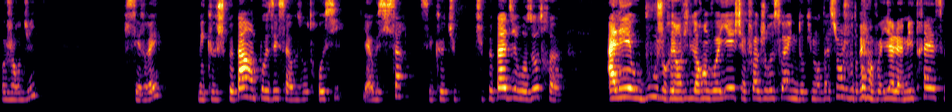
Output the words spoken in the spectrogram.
aujourd'hui. C'est vrai, mais que je peux pas imposer ça aux autres aussi. Il y a aussi ça. C'est que tu, tu peux pas dire aux autres, euh, allez au bout, j'aurais envie de leur envoyer. Chaque fois que je reçois une documentation, je voudrais l'envoyer à la maîtresse.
